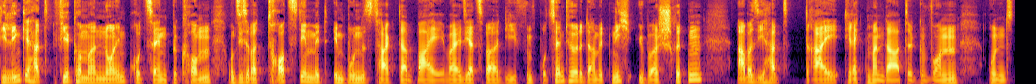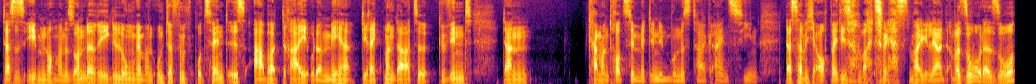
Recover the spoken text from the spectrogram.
Die Linke hat 4,9 Prozent bekommen und sie ist aber trotzdem mit im Bundestag dabei, weil sie hat zwar die 5-Prozent-Hürde damit nicht überschritten, aber sie hat drei Direktmandate gewonnen. Und das ist eben nochmal eine Sonderregelung. Wenn man unter 5 Prozent ist, aber drei oder mehr Direktmandate gewinnt, dann kann man trotzdem mit in den Bundestag einziehen. Das habe ich auch bei dieser Wahl zum ersten Mal gelernt. Aber so oder so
